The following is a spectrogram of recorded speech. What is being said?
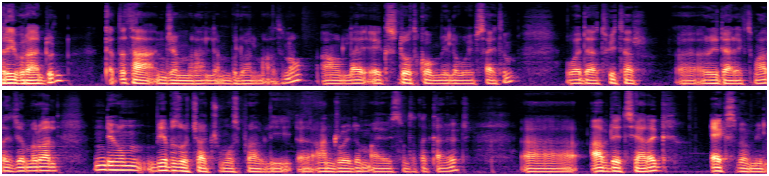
ሪብራንዱን ቀጥታ እንጀምራለን ብሏል ማለት ነው። አሁን ላይ X dot com የሚለው website ም ወደ Twitter redirect ማድረግ ጀምሯል። እንዲሁም የብዙዎቻችሁ most probably Android ም iOS ም ተጠቃሚዎች update ሲያደርግ X በሚል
